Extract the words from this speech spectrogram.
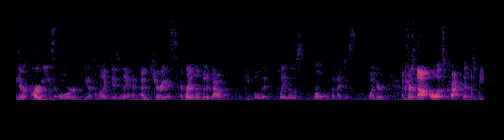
either at parties or you know somewhere like Disneyland. I'm, I'm curious. I've read a little bit about people that play those roles, and I just wonder. I'm sure it's not all it's cracked up to be.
